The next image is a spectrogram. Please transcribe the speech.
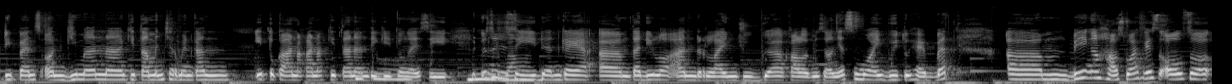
depends on gimana kita mencerminkan itu ke anak-anak kita nanti Betul. gitu gak sih? Gue Bener setuju banget. sih dan kayak em, tadi lo underline juga kalau misalnya semua ibu itu hebat, em, being a housewife is also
